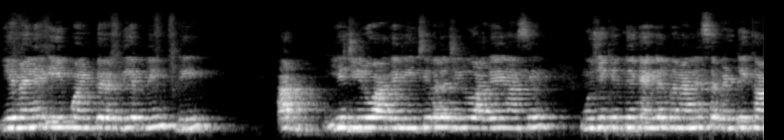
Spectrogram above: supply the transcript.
ये मैंने ए पॉइंट पे रख दी अपनी डी अब ये ज़ीरो आ गए, नीचे वाला ज़ीरो आ गया यहाँ से। मुझे कितने का एंगल बनाने सेवेंटी का।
